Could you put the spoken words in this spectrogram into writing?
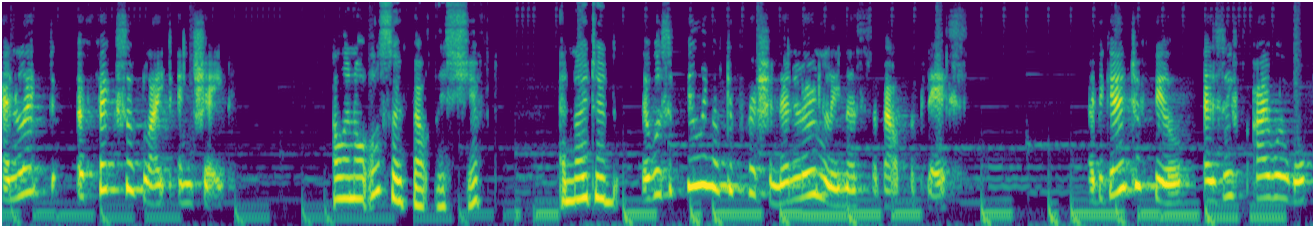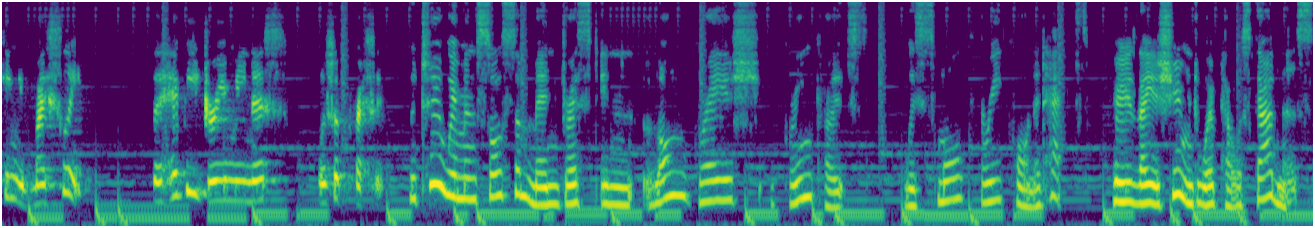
and lacked effects of light and shade. Eleanor also felt this shift and noted there was a feeling of depression and loneliness about the place. I began to feel as if I were walking in my sleep. The heavy dreaminess was oppressive. The two women saw some men dressed in long greyish green coats with small three cornered hats, who they assumed were palace gardeners.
